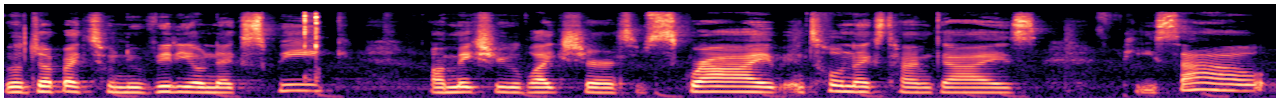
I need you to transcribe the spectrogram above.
We'll jump back to a new video next week. Uh, make sure you like, share, and subscribe. Until next time, guys, peace out.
